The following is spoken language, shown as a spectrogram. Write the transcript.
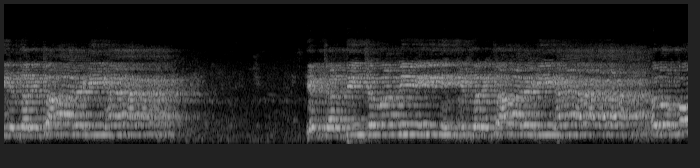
ਕਿੱਧਰ ਜਾ ਰਹੀ ਹੈ ਇਹ ਚੜਦੀ ਜਵਾਨੀ ਕਿੱਧਰ ਜਾ ਰਹੀ ਹੈ ਰੋਕੋ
